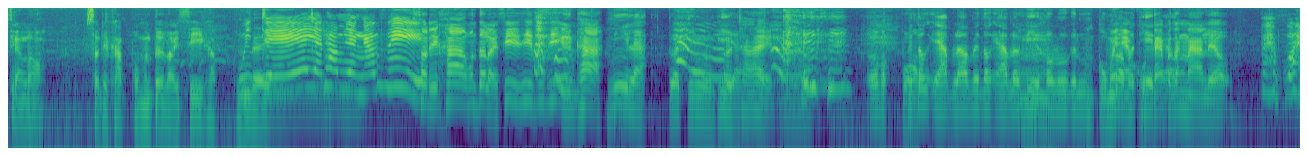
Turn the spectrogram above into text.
เสียงหล่อสวัสดีครับ ผมมันเตอร์ลอยซี่ครับวิได้เจอย่าทำอย่างนั้นสิ สวัสดีค่ะมันเตอร์ลอยซี่ที่ที่ที่อื่นค่ะ นี่แหละ ตัวจริงของพี่เอออะใช่เออเออบอกบไม่ต้องแอปแล้วไม่ต้องแอปแล้วพี่เขารู้กันกูไม่แอบทั่วประเทศกูแตะไปตั้งนานแล้วแป๊บไว้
